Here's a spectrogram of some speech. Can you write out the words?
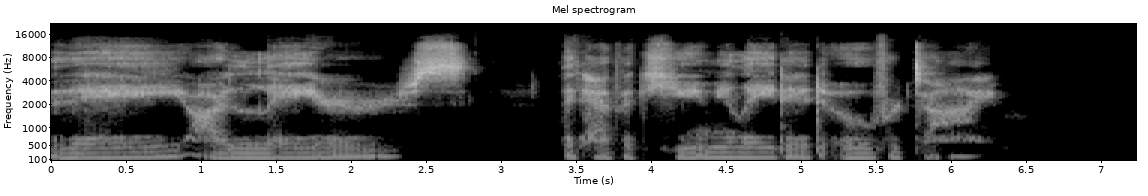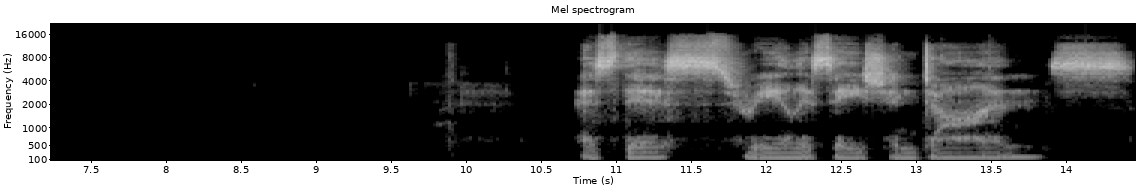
They are layers that have accumulated over time. As this realization dawns,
